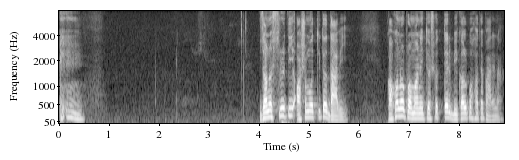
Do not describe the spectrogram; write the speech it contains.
জনশ্রুতি অসমর্থিত দাবি, কখনো প্রমাণিত সত্যের বিকল্প হতে পারে না।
